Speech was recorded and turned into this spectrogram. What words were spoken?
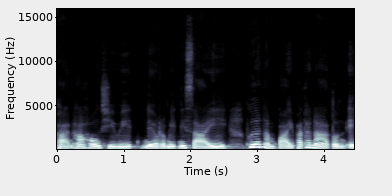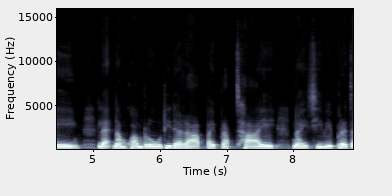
ผ่าน 5 ห้องชีวิต เนรมิตนิสัย เพื่อนำไปพัฒนาตนเอง และนำความรู้ที่ได้รับไปปรับใช้ในชีวิตประจ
